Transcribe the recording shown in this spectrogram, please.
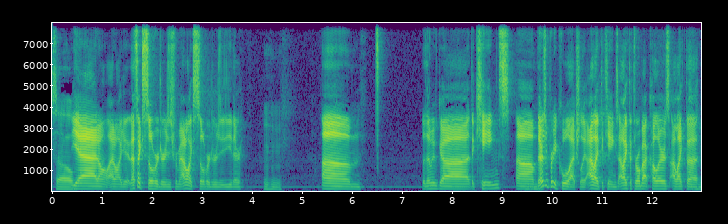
So yeah, I don't I don't like it. That's like silver jerseys for me. I don't like silver jerseys either. hmm Um, but then we've got the Kings. Um, theirs are pretty cool actually. I like the Kings. I like the throwback colors. I like the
